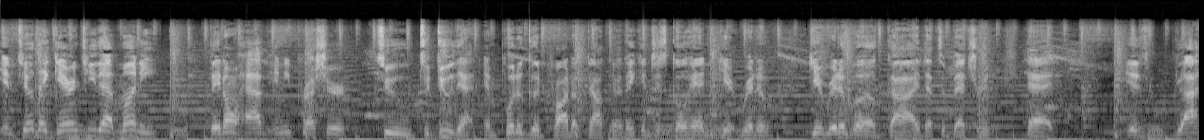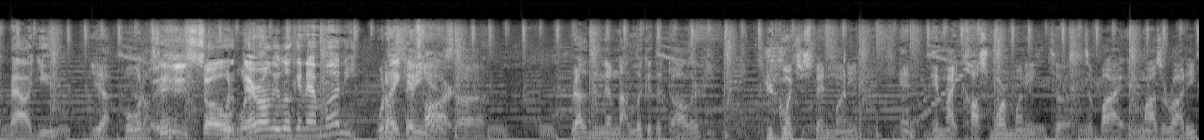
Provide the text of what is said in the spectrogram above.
until they guarantee that money, they don't have any pressure to to do that and put a good product out there. They can just go ahead and get rid of get rid of a guy that's a veteran that is got value. Yeah, but what I'm saying, So what- what they're I'm- only looking at money. What like I'm saying is, uh, rather than them not look at the dollar, you're going to spend money, and it might cost more money to, to buy a Maserati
